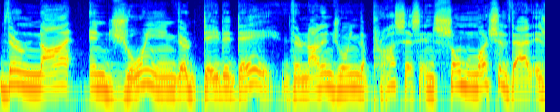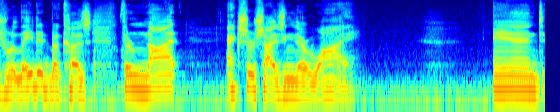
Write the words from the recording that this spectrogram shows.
they're not enjoying their day to day. They're not enjoying the process. And so much of that is related because they're not exercising their why. And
